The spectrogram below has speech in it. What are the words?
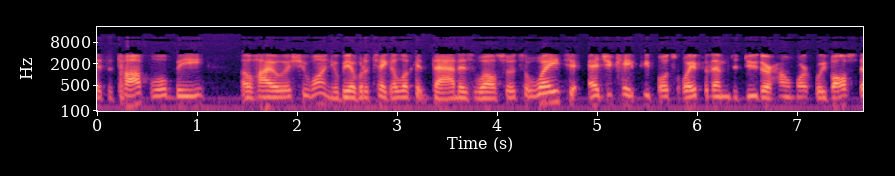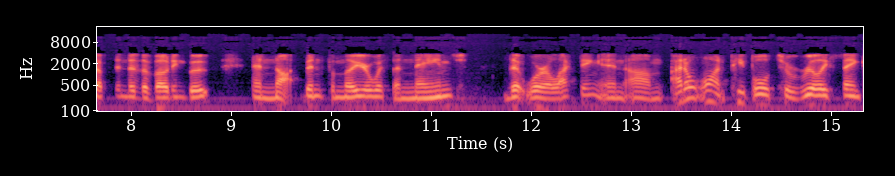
at the top will be Ohio issue one. You'll be able to take a look at that as well. So it's a way to educate people. It's a way for them to do their homework. We've all stepped into the voting booth and not been familiar with the names that we're electing. And um, I don't want people to really think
